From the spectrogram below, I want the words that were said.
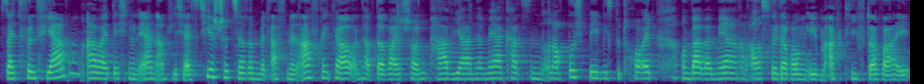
Seit fünf Jahren arbeite ich nun ehrenamtlich als Tierschützerin mit Affen in Afrika und habe dabei schon Paviane, Meerkatzen und auch Buschbabys betreut und war bei mehreren Auswilderungen eben aktiv dabei.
